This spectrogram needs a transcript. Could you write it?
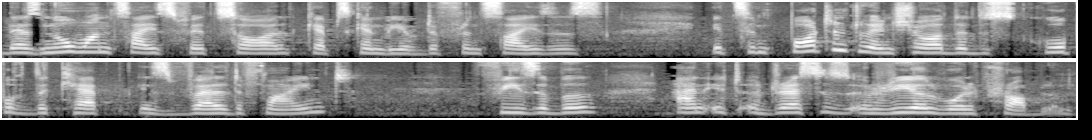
there's no one size fits all. KEPs can be of different sizes. It's important to ensure that the scope of the KEP is well defined, feasible, and it addresses a real world problem.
